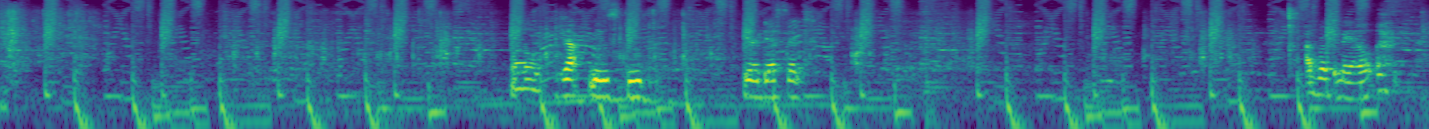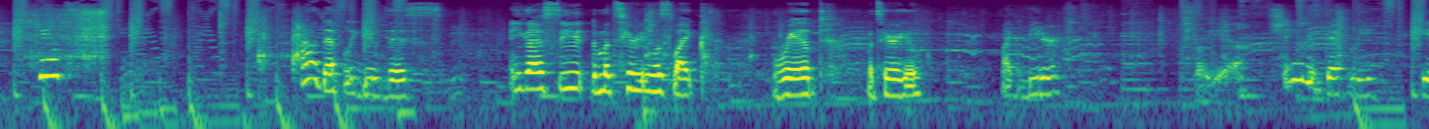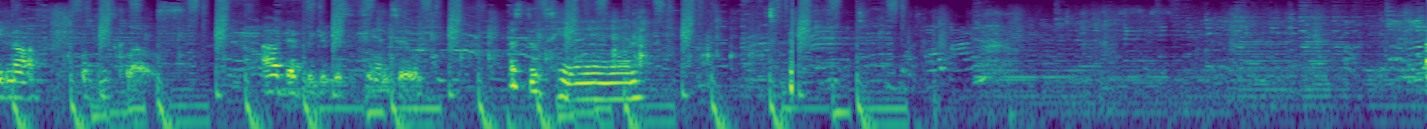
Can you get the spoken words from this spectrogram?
Jacquemus dupe, iridescent. I broke a nail. Cute. I'll definitely give this. And you guys see? The material is like ribbed material, like a beater. So yeah, Shein is definitely getting off with these clothes. I'll definitely give this a 10 too. Let's do 10.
